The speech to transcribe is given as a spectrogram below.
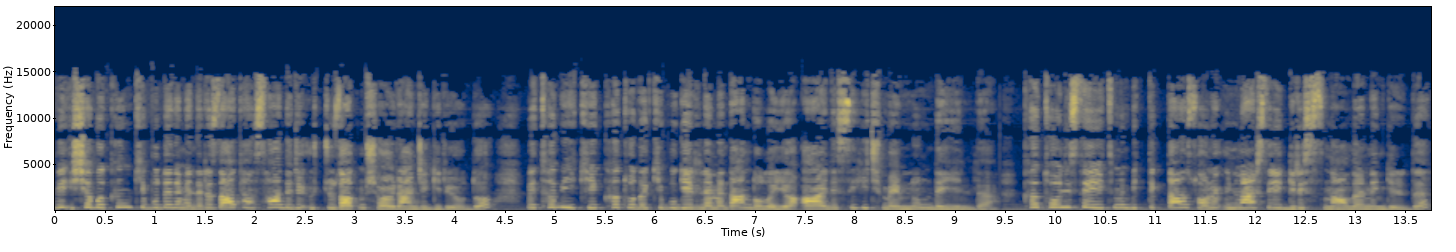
Ve işe bakın ki bu denemelere zaten sadece 360 öğrenci giriyordu. Ve tabii ki Kato'daki bu gerilemeden dolayı ailesi hiç memnun değildi. Kato lise eğitimi bittikten sonra üniversiteye giriş sınavlarına girdi.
